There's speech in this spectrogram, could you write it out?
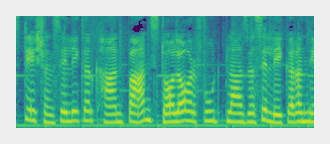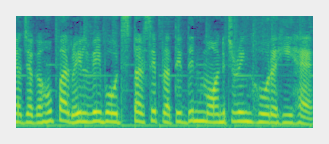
स्टेशन से लेकर खान पान स्टॉल और फ़ूड प्लाजा से लेकर अन्य जगहों पर रेलवे बोर्ड स्तर से प्रतिदिन मॉनिटरिंग हो रही है।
